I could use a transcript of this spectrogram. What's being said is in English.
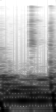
Bye.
